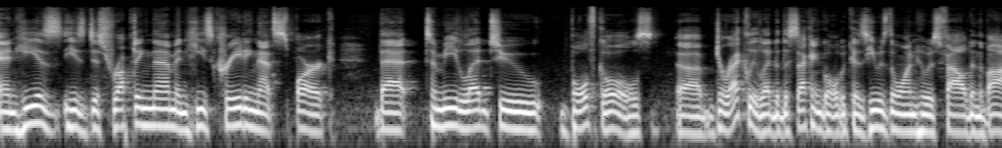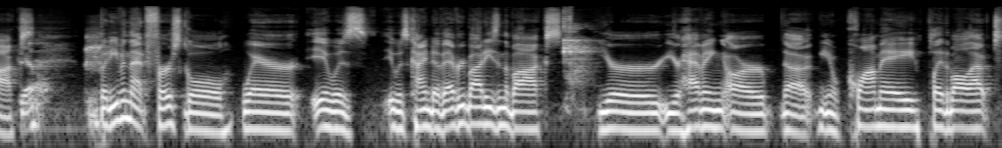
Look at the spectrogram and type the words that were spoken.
and he is he's disrupting them and he's creating that spark that to me led to both goals uh, directly led to the second goal because he was the one who was fouled in the box yeah. But even that first goal where it was it was kind of everybody's in the box you're you're having our uh, you know Kwame play the ball out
